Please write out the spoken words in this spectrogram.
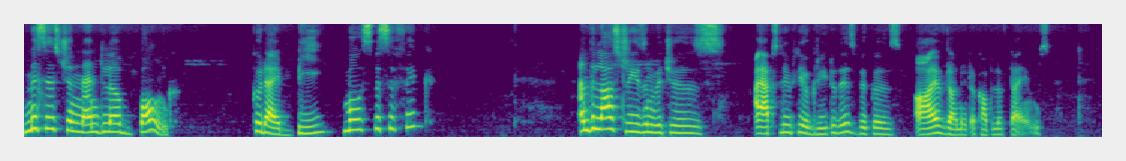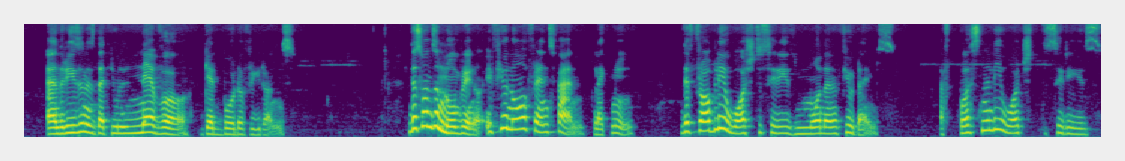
Mrs. Chandler Bong. Could I be more specific? And the last reason, which is I absolutely agree to this because I've done it a couple of times. And the reason is that you'll never get bored of reruns. This one's a no brainer. If you know a Friends fan like me, they've probably watched the series more than a few times. I've personally watched the series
